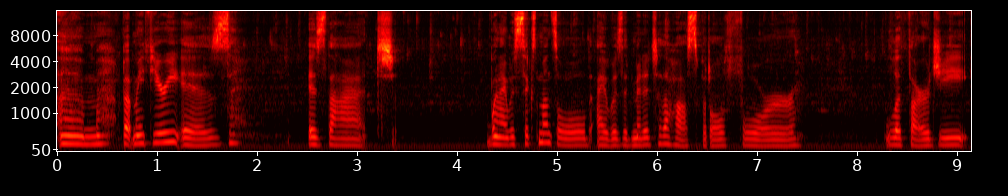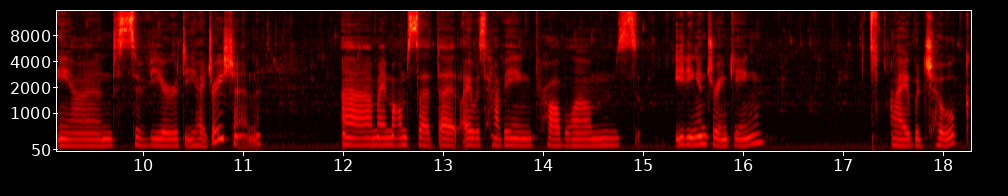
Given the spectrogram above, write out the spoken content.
Um, but my theory is, is that when I was six months old, I was admitted to the hospital for lethargy and severe dehydration. Uh, my mom said that I was having problems eating and drinking. I would choke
